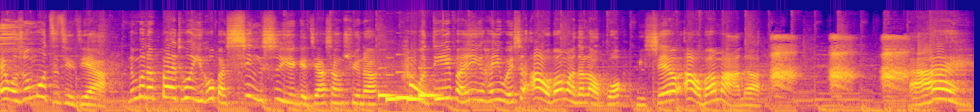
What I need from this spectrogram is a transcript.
哎，我说木子姐姐啊，能不能拜托以后把姓氏也给加上去呢？看我第一反应还以为是奥巴马的老婆 Michelle 奥巴马呢。哎，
